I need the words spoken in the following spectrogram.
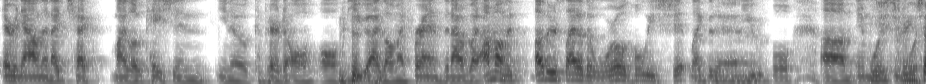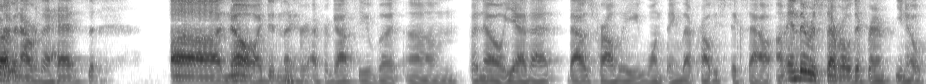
every now and then I check my location, you know, compared to all all of you guys, all my friends, and I was like, I'm on the other side of the world. Holy shit, like this Yeah. is beautiful. Um, and we're, you you know, we're seven it? hours ahead. So, uh, no, I didn't. I, for, I forgot to, but um, but no, yeah, that that was probably one thing that probably sticks out. Um, and there was several different, you know.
